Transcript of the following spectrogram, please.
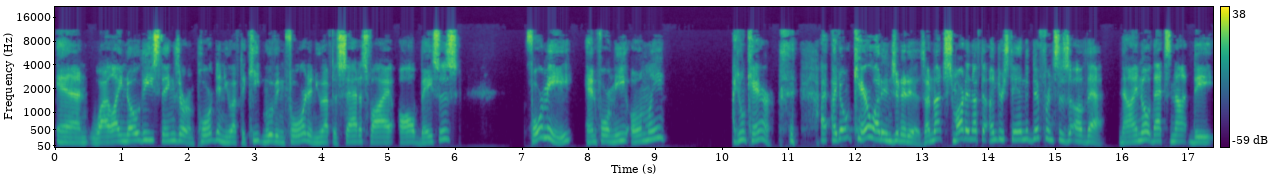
And while I know these things are important and you have to keep moving forward and you have to satisfy all bases, for me and for me only, I don't care. I, I, don't care what engine it is. I'm not smart enough to understand the differences of that. Now I know that's not the,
